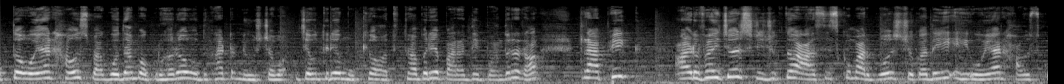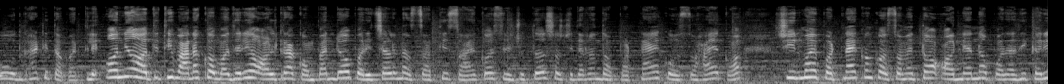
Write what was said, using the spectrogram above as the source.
ଉକ୍ତ ଓୟାର ହାଉସ୍ ବା ଗୋଦାମ ଗୃହର ଉଦ୍ଘାଟନୀ ଉତ୍ସବ ଯେଉଁଥିରେ ମୁଖ୍ୟ ଅତିଥି ଭାବରେ ପାରାଦୀପ ବନ୍ଦରର ଟ୍ରାଫିକ୍ ଆଡଭାଇଜର ଶ୍ରୀଯୁକ୍ତ ଆଶିଷ କୁମାର ବୋଷ ଯୋଗଦେଇ ଏହି ଓୟାର ହାଉସକୁ ଉଦ୍ଘାଟିତ କରିଥିଲେ ଅନ୍ୟ ଅତିଥିମାନଙ୍କ ମଧ୍ୟରେ ଅଲ୍ଟ୍ରା କମ୍ପାନୀର ପରିଚାଳନା ସାଥୀ ସହାୟକ ଶ୍ରୀଯୁକ୍ତ ସଚ୍ଚିଦାନନ୍ଦ ପଟ୍ଟନାୟକ ଓ ସହାୟକ ଚିନ୍ମୟ ପଟ୍ଟନାୟକଙ୍କ ସମେତ ଅନ୍ୟାନ୍ୟ ପଦାଧିକାରୀ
